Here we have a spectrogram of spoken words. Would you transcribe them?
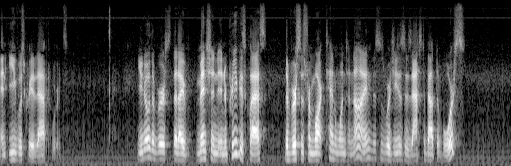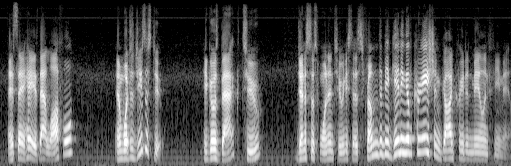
and Eve was created afterwards. You know the verse that I've mentioned in a previous class, the verses from Mark 10 1 to 9. This is where Jesus is asked about divorce. And they say, hey, is that lawful? And what does Jesus do? He goes back to Genesis 1 and 2, and he says, From the beginning of creation, God created male and female.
